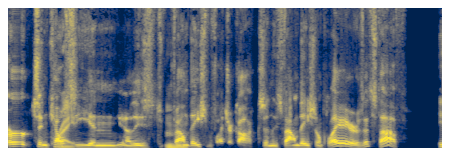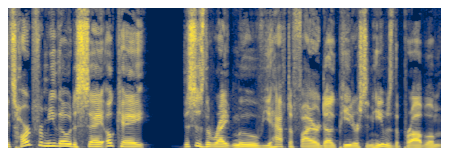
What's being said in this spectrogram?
Ertz and Kelce, right. and you know these mm-hmm. foundation Fletcher Cox and these foundational players. It's tough. It's hard for me though to say, okay, this is the right move. You have to fire Doug Pederson. He was the problem.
